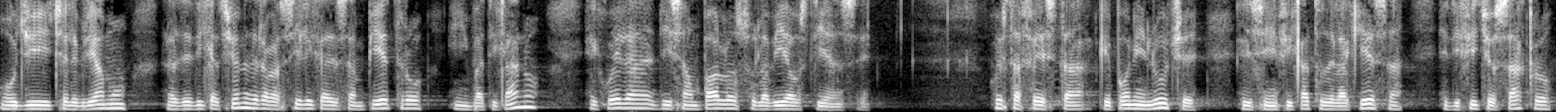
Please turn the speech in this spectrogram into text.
Oggi celebriamo la dedicazione della Basilica di San Pietro in Vaticano e quella di San Paolo sulla via Ostiense. Questa festa che pone in luce il significato della Chiesa, edificio sacro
